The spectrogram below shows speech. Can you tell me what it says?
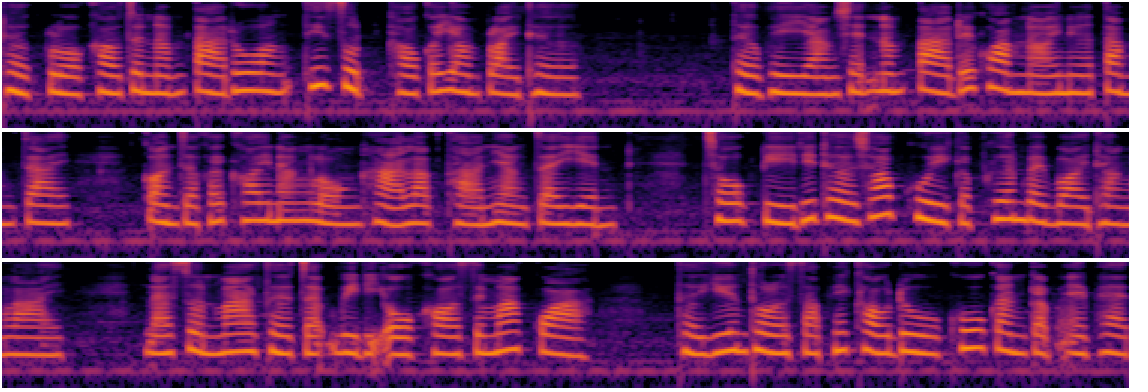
เธอกลัวเขาจนน้ำตาร่วง ที่สุดเขาก็ยอมปล่อยเธอ เธอพยายามเช็ดน้ำตาด้วยความน้อยเนื้อต่ำใจ ก่อนจะค่อยๆนั่งลงหาหลักฐานอย่างใจเย็น โชคดีที่เธอชอบคุยกับเพื่อนบ่อยๆทางไลน์ และส่วนมากเธอจะวิดีโอคอลเสียมากกว่า เธอยื่นโทรศัพท์ให้เขาดูคู่กันกับ iPad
